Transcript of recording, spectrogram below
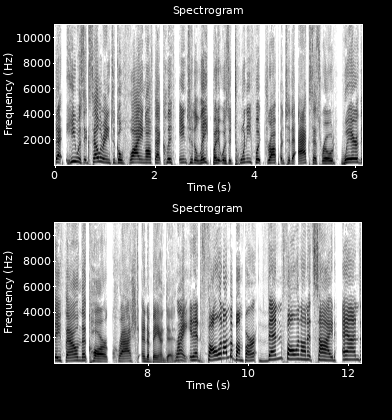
that he was accelerating to go flying off that cliff into the lake, but it was a 20 foot drop onto the access road where they found the car crashed and abandoned. Right. It had fallen on the bumper, then fallen on its side, and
